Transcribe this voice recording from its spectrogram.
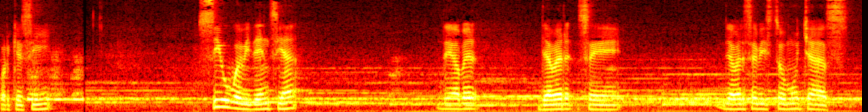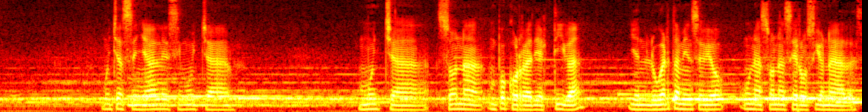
porque sí sí hubo evidencia de haber de haberse de haberse visto muchas muchas señales y mucha mucha zona un poco radiactiva y en el lugar también se vio unas zonas erosionadas.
